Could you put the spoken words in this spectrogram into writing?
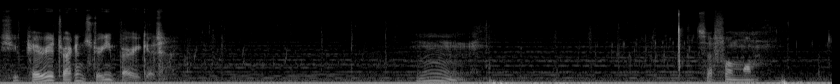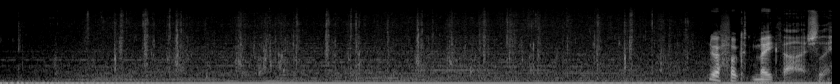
Superior Dragon's Dream. Very good. Hmm. It's a fun one. I wonder if I could make that actually.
